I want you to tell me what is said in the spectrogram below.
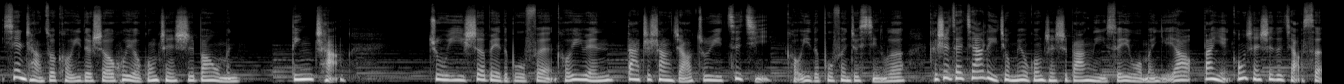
现场做口译的时候，会有工程师帮我们盯场，注意设备的部分。口译员大致上只要注意自己口译的部分就行了。可是，在家里就没有工程师帮你，所以我们也要扮演工程师的角色。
